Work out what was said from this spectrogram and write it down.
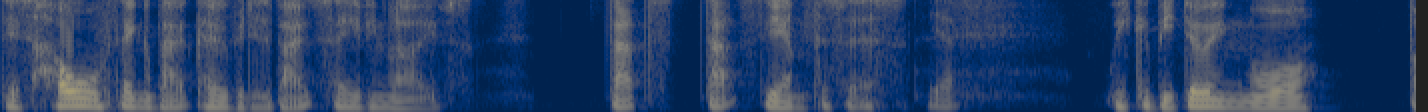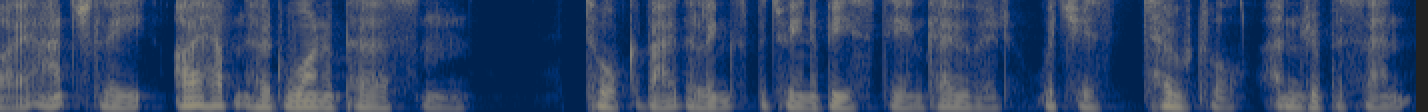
this whole thing about COVID is about saving lives. That's that's the emphasis. Yeah. We could be doing more by actually I haven't heard one person talk about the links between obesity and COVID, which is total, hundred percent.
